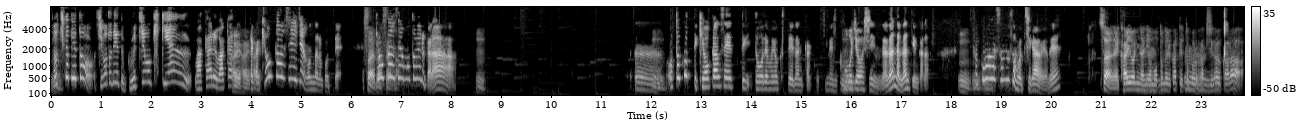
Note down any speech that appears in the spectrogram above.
どっちか、かというと、仕事で言うと愚痴を聞き合う、わかるわかる。はいはいはいだから共感性じゃん、女の子って。そうやな、共感性。を求めるから、うん。うん、うん男って共感性ってどうでもよくて、なんかこう、何、向上心だ、なんだ、なんていうんかな。うんうんうんそこはそもそも違うよね。そうやね。会話に何を求めるかっていうところが違うから、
